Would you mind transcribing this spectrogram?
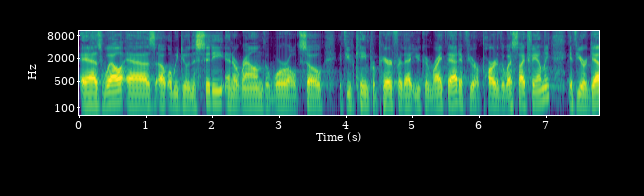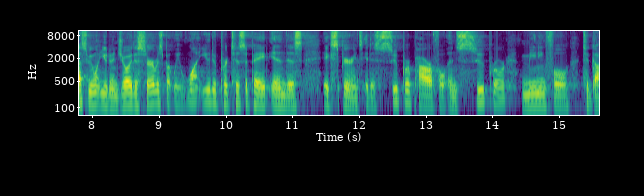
as well as uh, what we do in the city and around the world. So if you came prepared for that, you can write that. If you're a part of the Westside family, if you're a guest, we want you to enjoy the service, but we want you to participate in this experience. It is super powerful and super meaningful to God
